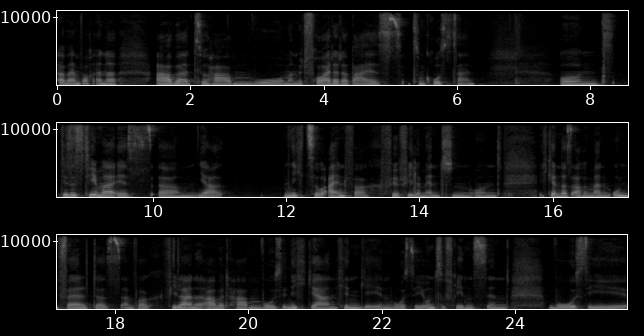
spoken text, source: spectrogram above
Aber einfach eine Arbeit zu haben, wo man mit Freude dabei ist, zum Großteil. Und dieses Thema ist ähm, ja nicht so einfach für viele Menschen und ich kenne das auch in meinem Umfeld, dass einfach viele eine Arbeit haben, wo sie nicht gern hingehen, wo sie unzufrieden sind, wo sie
